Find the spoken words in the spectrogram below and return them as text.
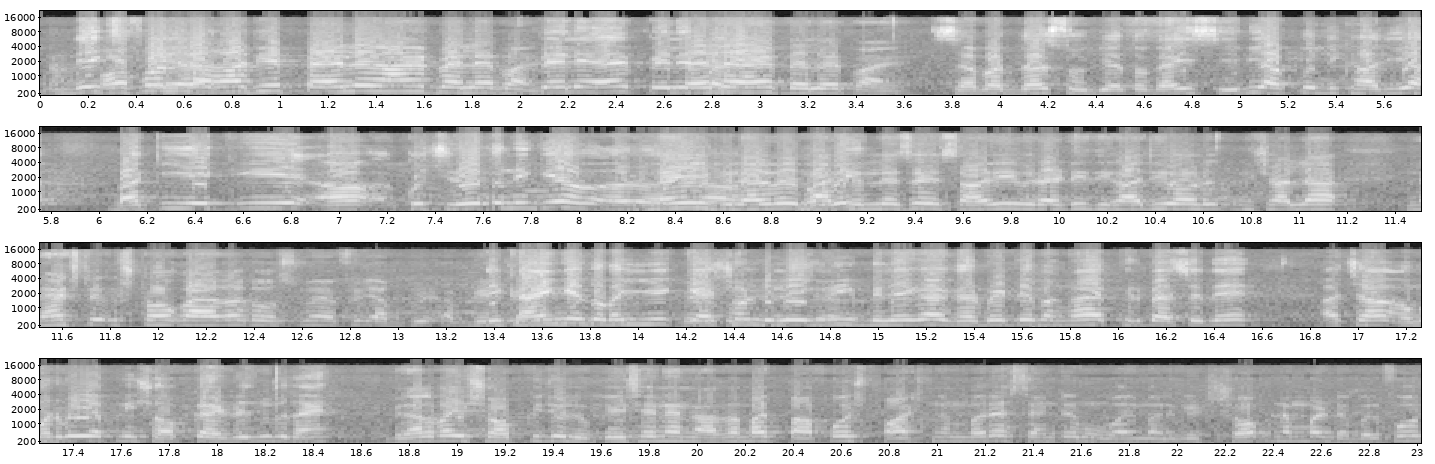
ऑफ़र लगा दिए पहले आए पहले पाए। पहले आए पहले पहले पाए। आए पहले पाए। ज़बरदस्त हो गया तो गाइस ये भी आपको दिखा दिया। बाकी ये कि आ, कुछ रे तो नहीं किया नहीं बिलाल भाई भाई, माशाल्लाह से सारी वैरायटी दिखा दी और इंशाल्लाह नेक्स्ट स्टॉक आएगा तो उसमें फिर अपडेट दिखाएँगे तो भाई ये कैश ऑन डिलीवरी मिलेगा घर बैठे मंगाए फिर पैसे दें। अच्छा उमर भाई अपनी शॉप का एड्रेस भी बताएँ। बिलाल भाई शॉप की जो लोकेशन है नाजाबाद पापोश पाँच नंबर है centre mobile market shop number double four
